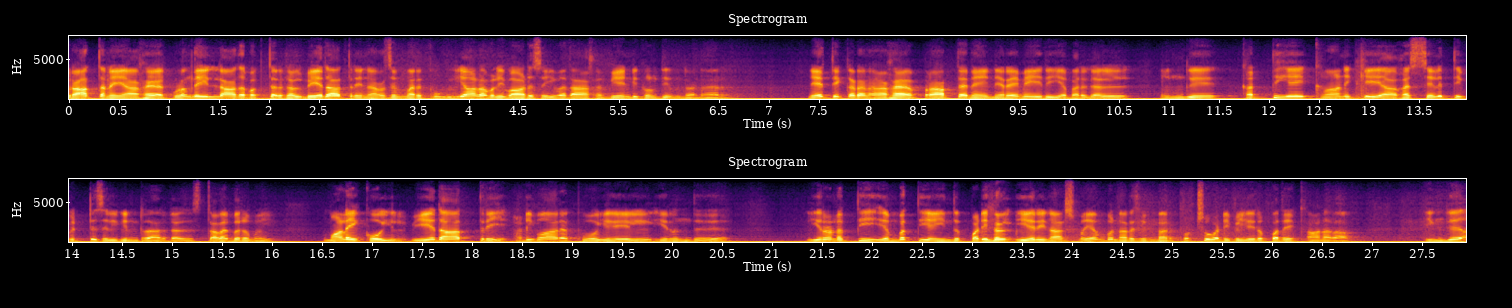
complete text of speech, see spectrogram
பிரார்த்தனையாக குழந்தை இல்லாத பக்தர்கள் வேதாத்திரி நரசிம்மருக்கு உய்யால வழிபாடு செய்வதாக வேண்டிக் கொள்கின்றனர். நேர்த்திக்கடனாக பிரார்த்தனை நிறைவேறியவர்கள் இங்கு கத்தியை காணிக்கையாக செலுத்திவிட்டு செல்கின்றார்கள். ஸ்தல பெருமை. மலை கோயில் வேதாத்ரி அடிவார கோயிலில் இருந்து இருநூத்தி எண்பத்தி ஐந்து படிகள் ஏறினால் ஸ்வயம்பு நரசிம்மர் கொற்று வடிவில் இருப்பதை காணலாம். இங்கு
